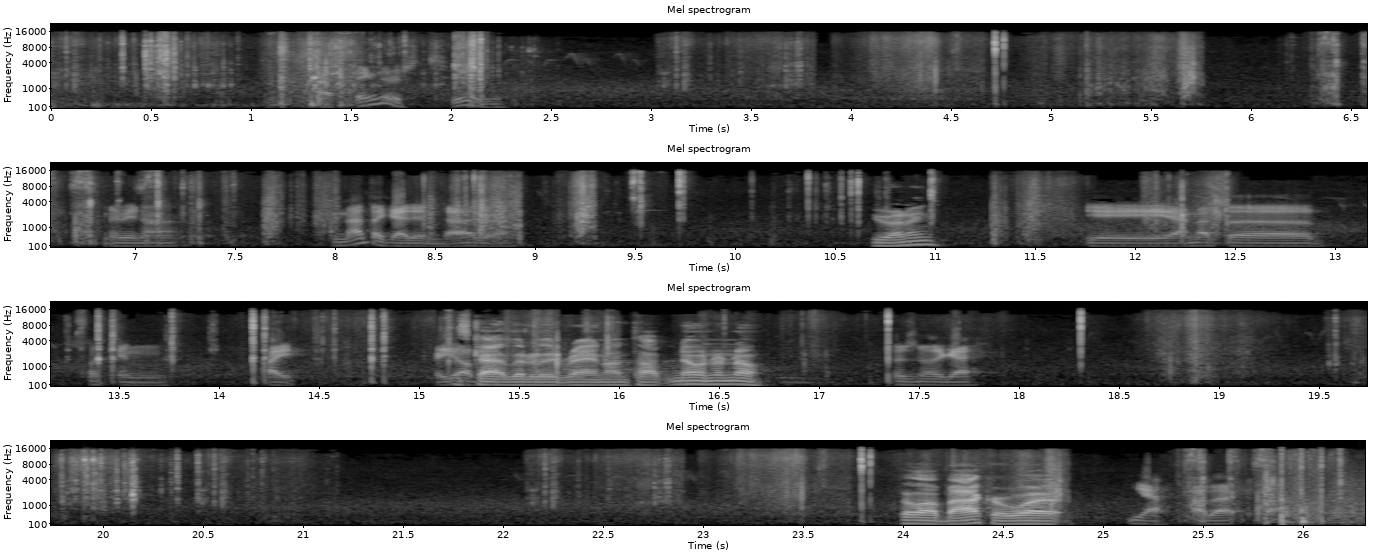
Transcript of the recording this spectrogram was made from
I think there's two. Maybe not. I'm not that guy didn't die though. You running? Yeah, yeah, yeah, I'm at the fucking pipe. Are This guy literally ran on top. No, no, no. There's another guy. Still out back or what? Yeah, out back.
